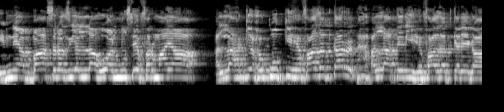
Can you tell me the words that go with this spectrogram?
इब्ने अब्बास रज़ी अल्लाह से फरमाया, अल्लाह के हुकूक की हिफाजत कर, अल्लाह तेरी हिफाजत करेगा।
